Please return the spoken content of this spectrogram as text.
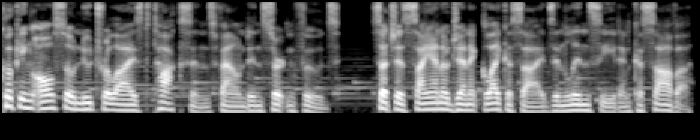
Cooking also neutralized toxins found in certain foods, such as cyanogenic glycosides in linseed and cassava,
